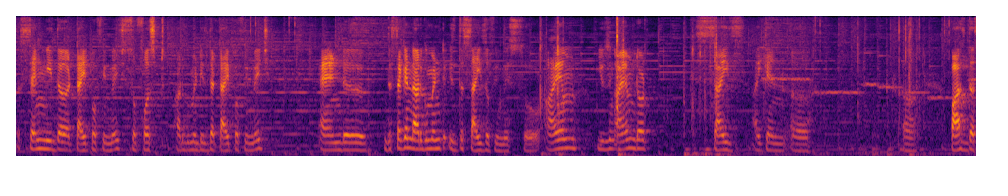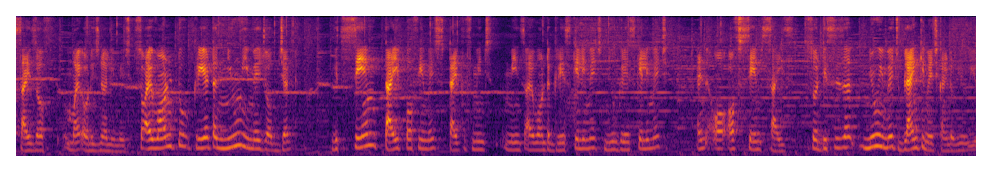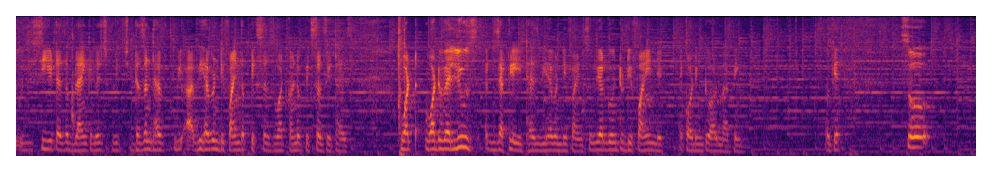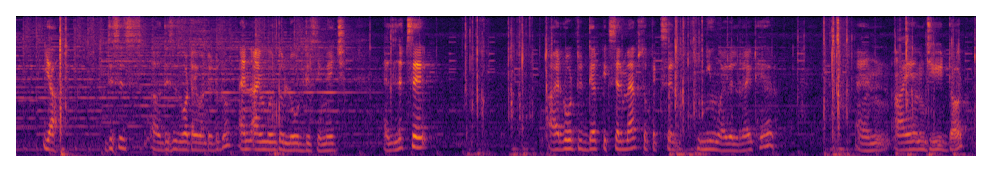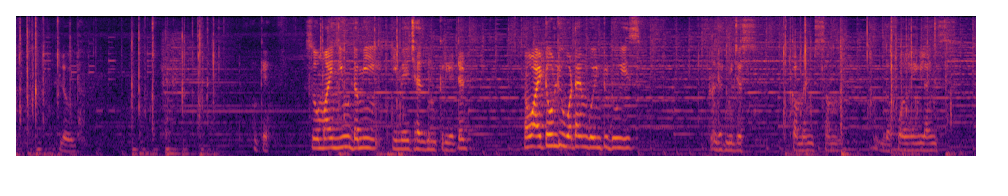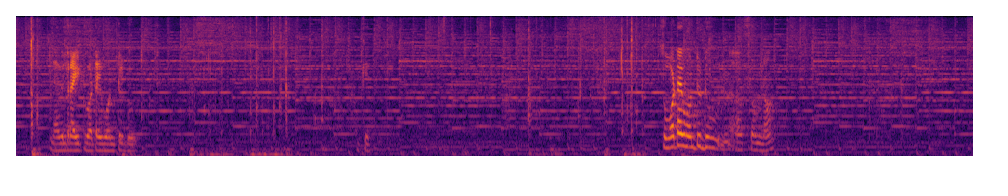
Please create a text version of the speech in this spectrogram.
send me the type of image. So first argument is the type of image and uh, the second argument is the size of image. So i am using im dot size. I can uh, uh, pass the size of my original image. So i want to create a new image object with same type of image. Type of means means i want a grayscale image new grayscale image and of same size. So this is a new image blank image kind of. You, you see it as a blank image which doesn't have we, uh, we haven't defined the pixels what kind of pixels it has what what values exactly it has we haven't defined. So we are going to define it according to our mapping. Okay? So yeah. This is uh, this is what I wanted to do. And I'm going to load this image. And let's say I wrote it there pixel map. So pixel new I will write here. And img dot load. Okay so my new dummy image has been created. Now I told you what I'm going to do is let me just comment some the following lines and I will write what I want to do. Okay. So what I want to do uh, from now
